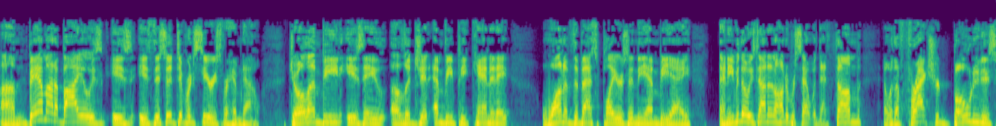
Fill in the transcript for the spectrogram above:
Um, Bam Adebayo is is is this is a different series for him now. Joel Embiid is a, a legit MVP candidate, one of the best players in the NBA. And even though he's not at 100% with that thumb and with a fractured bone in his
